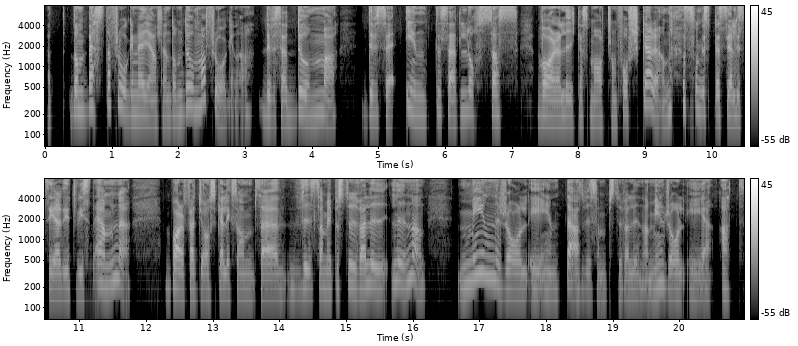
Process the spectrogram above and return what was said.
att de bästa frågorna är egentligen de dumma frågorna. Det vill säga dumma, det vill säga inte så att låtsas vara lika smart som forskaren som är specialiserad i ett visst ämne. Bara för att jag ska liksom här, visa mig på styva li, linan. Min roll är inte att visa mig på styva linan. Min roll är att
